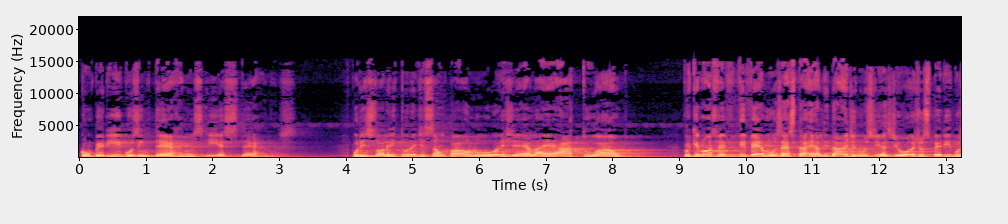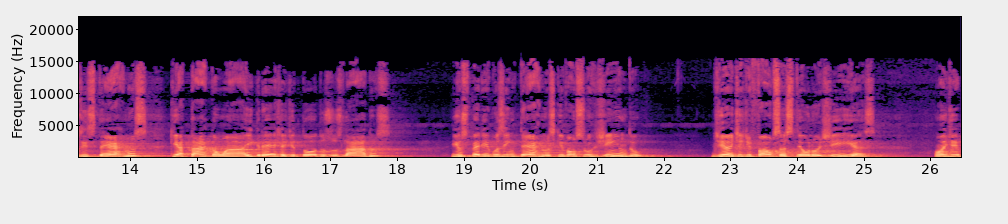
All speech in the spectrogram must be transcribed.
com perigos internos e externos. Por isso a leitura de São Paulo hoje ela é atual, porque nós vivemos esta realidade nos dias de hoje, os perigos externos que atacam a igreja de todos os lados e os perigos internos que vão surgindo diante de falsas teologias, onde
